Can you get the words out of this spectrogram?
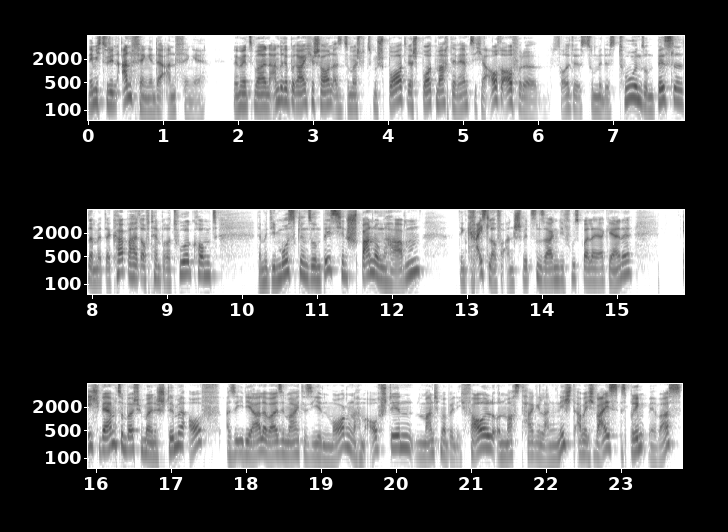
Nämlich zu den Anfängen der Anfänge. Wenn wir jetzt mal in andere Bereiche schauen, also zum Beispiel zum Sport, wer Sport macht, der wärmt sich ja auch auf oder sollte es zumindest tun, so ein bisschen, damit der Körper halt auf Temperatur kommt, damit die Muskeln so ein bisschen Spannung haben, den Kreislauf anschwitzen, sagen die Fußballer ja gerne. Ich wärme zum Beispiel meine Stimme auf. Also idealerweise mache ich das jeden Morgen nach dem Aufstehen. Manchmal bin ich faul und mache es tagelang nicht, aber ich weiß, es bringt mir was.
